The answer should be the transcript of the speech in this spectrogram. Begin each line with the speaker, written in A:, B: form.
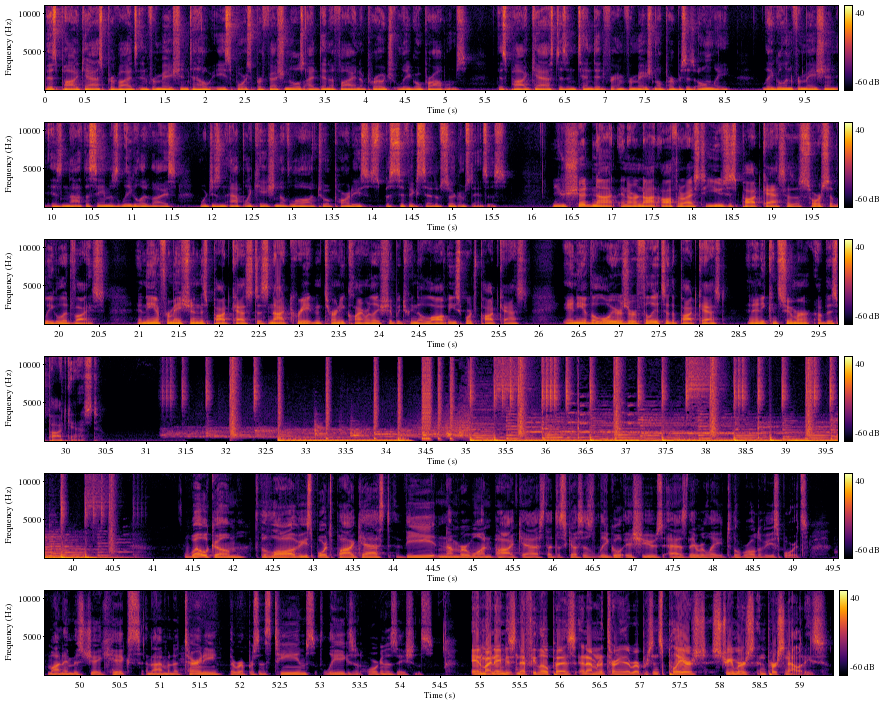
A: This podcast provides information to help esports professionals identify and approach legal problems. This podcast is intended for informational purposes only. Legal information is not the same as legal advice, which is an application of law to a party's specific set of circumstances.
B: You should not and are not authorized to use this podcast as a source of legal advice. And the information in this podcast does not create an attorney client relationship between the Law of Esports podcast, any of the lawyers or affiliates of the podcast, and any consumer of this podcast.
A: Welcome to the Law of Esports podcast, the number one podcast that discusses legal issues as they relate to the world of esports. My name is Jake Hicks, and I'm an attorney that represents teams, leagues, and organizations.
C: And my name is Nefi Lopez, and I'm an attorney that represents players, streamers, and personalities.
